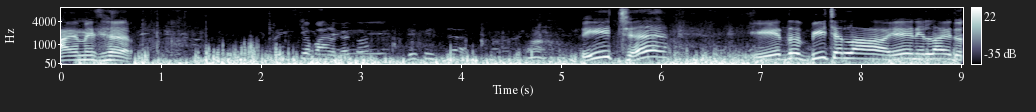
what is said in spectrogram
I am is here beach ಇದು ಬೀಚ್ ಅಲ್ಲ, ಏನಿಲ್ಲ ಇದು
